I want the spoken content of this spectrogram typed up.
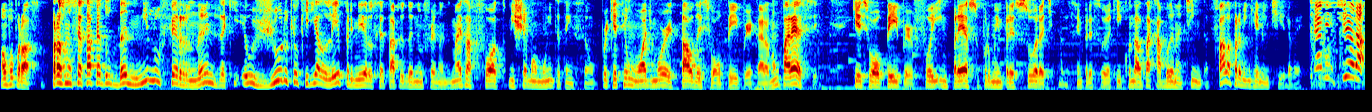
Vamos pro próximo. Próximo setup é do Danilo Fernandes aqui. Eu juro que eu queria ler primeiro o setup do Danilo Fernandes, mas a foto me chamou muita atenção. Porque tem um mod mortal desse wallpaper, cara. Não parece? Que esse wallpaper foi impresso por uma impressora, tipo essa impressora aqui, quando ela tá acabando a tinta? Fala pra mim que é mentira, velho. É mentira!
